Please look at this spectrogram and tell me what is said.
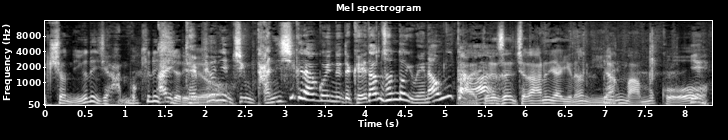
액션 이거는 이제 안 먹히는 아니, 시절이에요. 대표님 지금 단식을 하고 있는데 괴담 선동이 왜 나옵니까? 아, 그래서 제가 하는 이야기는 이양 네. 마음 먹고 예.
